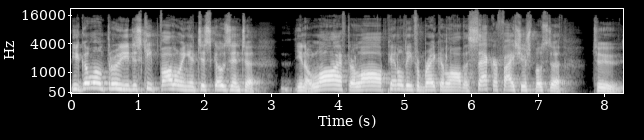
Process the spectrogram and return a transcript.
You go on through, you just keep following, it just goes into, you know, law after law, penalty for breaking law, the sacrifice you're supposed to, to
